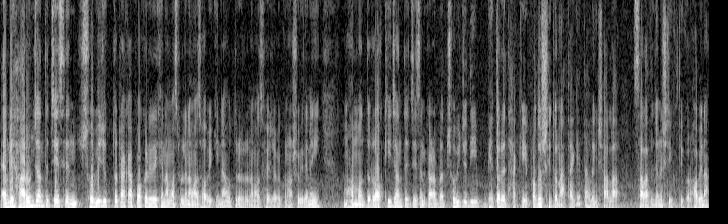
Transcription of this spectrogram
এমনি হারুন জানতে চেয়েছেন, ছবিযুক্ত টাকা পকেটে রেখে নামাজ পড়লে নামাজ হবে কিনা? উত্তর হলো, নামাজ হয়ে যাবে, কোনো অসুবিধা নেই। মোহাম্মদ রকি জানতে চেয়েছেন, কারণ আপনার ছবি যদি ভেতরে থাকে, প্রদর্শিত না থাকে, তাহলে ইনশাআল্লাহ সালাতের জন্য সেটি ক্ষতিকর হবে না।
